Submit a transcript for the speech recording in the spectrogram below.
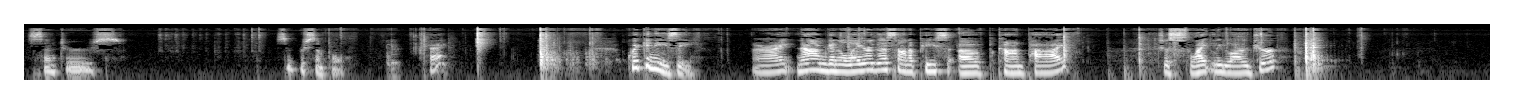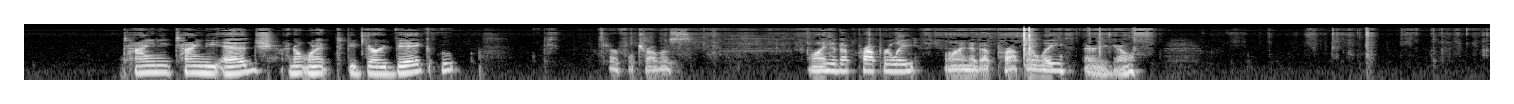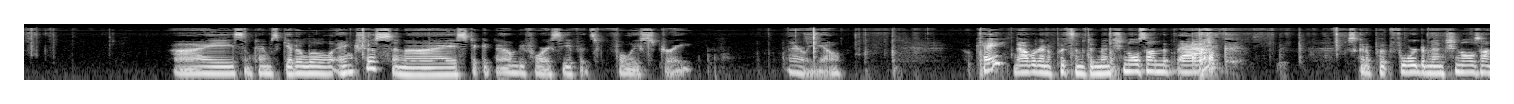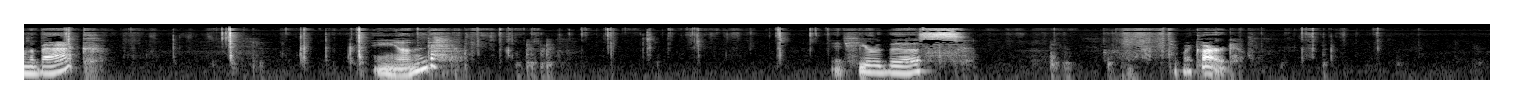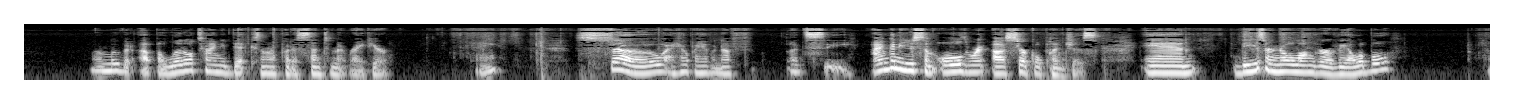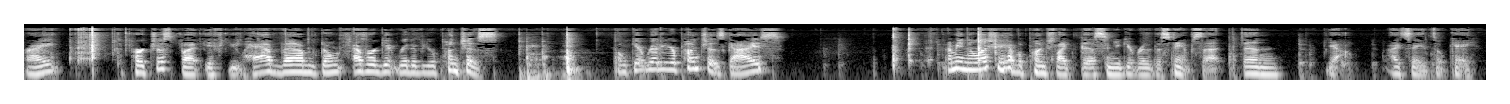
centers. Super simple. Okay. Quick and easy. All right. Now I'm going to layer this on a piece of pecan pie, just slightly larger. Tiny, tiny edge. I don't want it to be very big. Oop. Careful, Trevis. Line it up properly. Line it up properly. There you go. I sometimes get a little anxious and I stick it down before I see if it's fully straight. There we go. Okay, now we're going to put some dimensionals on the back. Just going to put four dimensionals on the back. And adhere this to my card. I'll move it up a little tiny bit because I'm going to put a sentiment right here. Okay. So I hope I have enough. Let's see. I'm going to use some old uh, circle punches. And these are no longer available, right, to purchase. But if you have them, don't ever get rid of your punches. Don't get rid of your punches, guys. I mean, unless you have a punch like this and you get rid of the stamp set, then yeah, I say it's okay.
